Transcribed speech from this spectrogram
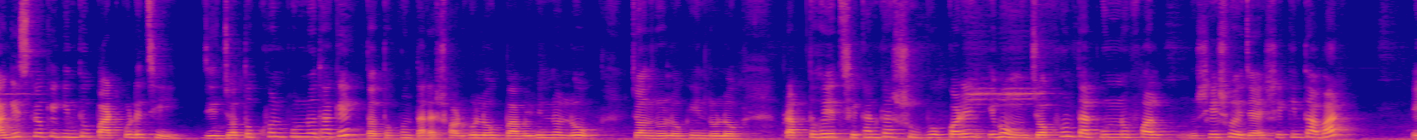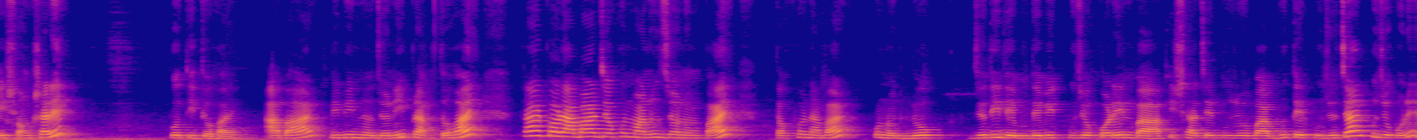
আগের শ্লোকে কিন্তু পাঠ করেছি যে যতক্ষণ পুণ্য থাকে ততক্ষণ তারা স্বর্গলোক বা বিভিন্ন লোক, চন্দ্রলোক, ইন্দ্রলোক প্রাপ্ত হয়ে সেখানকার সুখভোগ করেন এবং যখন তার পুণ্য ফল শেষ হয়ে যায় সে কিন্তু আবার এই সংসারে পতিত হয়। আবার বিভিন্ন জনই প্রাপ্ত হয়। তারপর আবার যখন মানুষ জন্ম পায়, তখন আবার কোনো লোক যদি দেব দেবীর পুজো করেন বা পিসাচের পুজো বা ভূতের পুজো, যার পুজো করে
